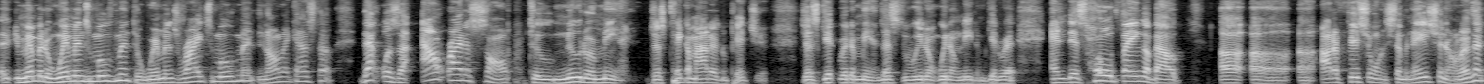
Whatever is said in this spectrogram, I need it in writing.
uh, remember the women's movement, the women's rights movement, and all that kind of stuff? That was an outright assault to neuter men. Just take them out of the picture. Just get rid of men. Just we don't we don't need them. Get rid. And this whole thing about uh, uh, uh, artificial insemination, and all that.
